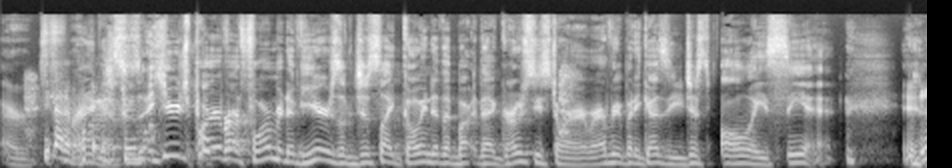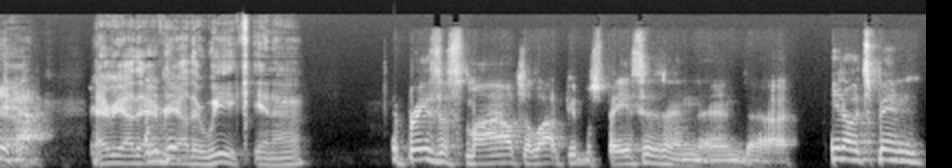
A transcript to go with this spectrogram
or Yeah, it for brings us, it was a huge part of our formative years of just like going to the the grocery store where everybody goes and you just always see it. you know? Yeah. every other every it- other week. You know, it brings a smile to a lot of people's faces and and uh, you know it's been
